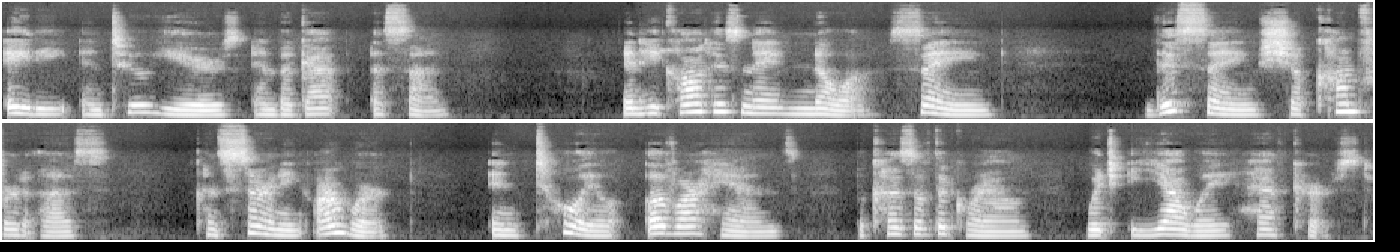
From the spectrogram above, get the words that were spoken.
eighty and two years, and begat a son. And he called his name Noah, saying, This same shall comfort us concerning our work and toil of our hands because of the ground which Yahweh hath cursed.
